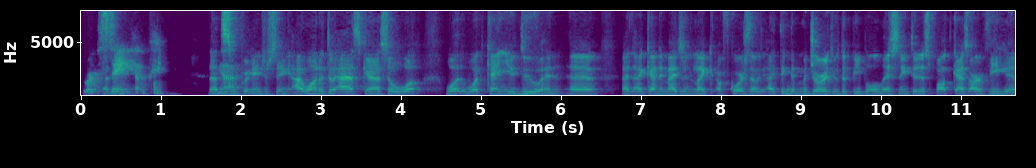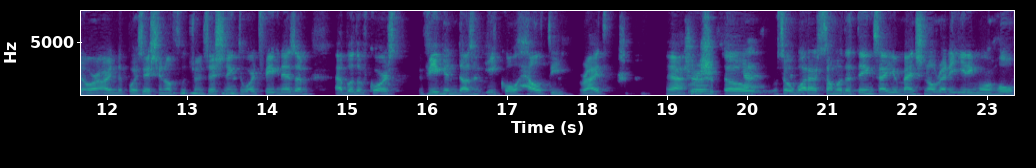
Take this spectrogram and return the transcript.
for That's- staying healthy. That's Yeah. super interesting. I wanted to ask, uh, so what what what can you do? And uh, and I can imagine, like, of course, I I think the majority of the people listening to this podcast are vegan or are in the position of transitioning towards veganism. Uh, but of course, vegan doesn't equal healthy, right? Yeah. Sure. So Yeah. so what are some of the things that you mentioned already? Eating more whole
